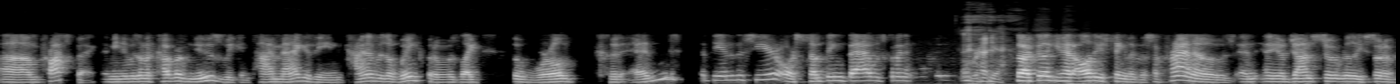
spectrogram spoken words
um, prospect. I mean, it was on the cover of Newsweek and Time Magazine, kind of as a wink, but it was like the world could end at the end of this year, or something bad was going to happen Right. So I feel like you had all these things like The Sopranos, and, and you know Jon Stewart really sort of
